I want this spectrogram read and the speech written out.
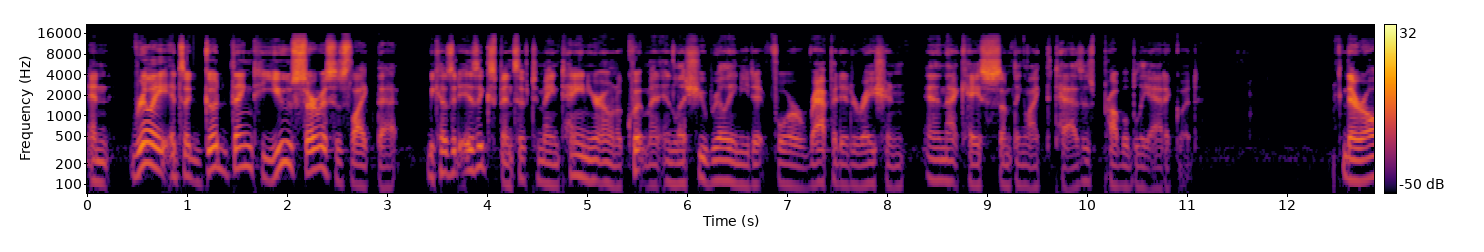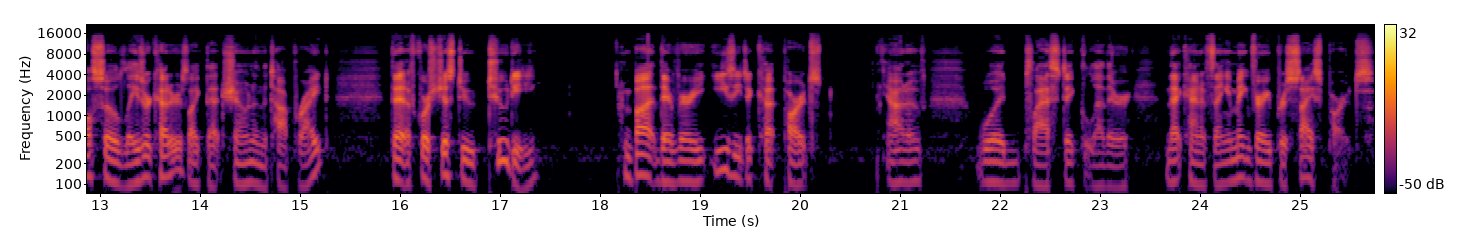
And really, it's a good thing to use services like that because it is expensive to maintain your own equipment unless you really need it for rapid iteration. And in that case, something like the Taz is probably adequate. There are also laser cutters like that shown in the top right that, of course, just do 2D, but they're very easy to cut parts out of wood, plastic, leather, that kind of thing, and make very precise parts.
